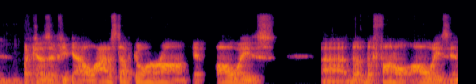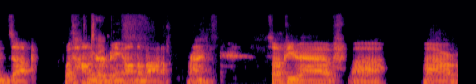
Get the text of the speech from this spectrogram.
Mm-hmm. Because if you've got a lot of stuff going wrong, it always uh, the the funnel always ends up with hunger being on the bottom, right? Mm-hmm. So if you have uh, uh,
